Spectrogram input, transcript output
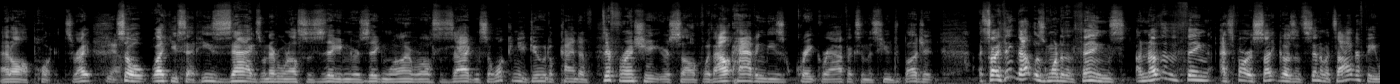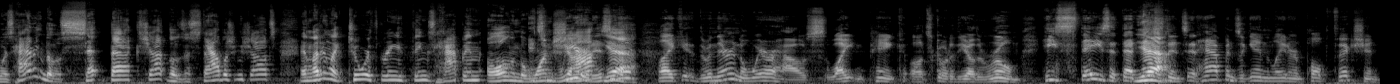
at all points, right? Yeah. So, like you said, he zags when everyone else is zigging or zigging when everyone else is zagging. So, what can you do to kind of differentiate yourself without having these great graphics and this huge budget? So, I think that was one of the things. Another thing, as far as sight goes with cinematography, was having those setback shots, those establishing shots, and letting like two or three things happen all in the one It's shot. weird, isn't yeah. it? Like when they're in the warehouse, white and pink. Let's go to the other room. He stays at that Yeah. distance. It happens again later in Pulp Fiction.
